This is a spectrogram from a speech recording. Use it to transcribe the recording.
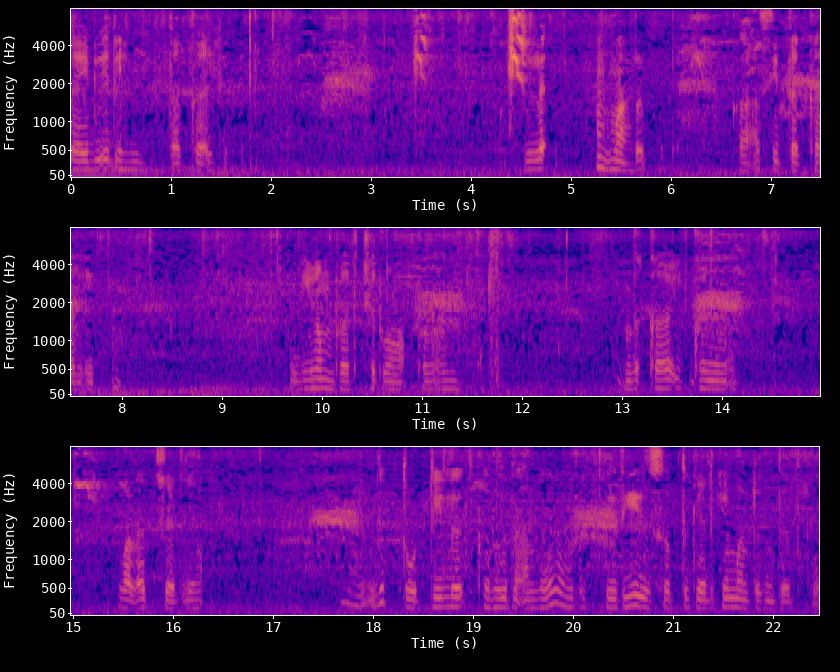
லைப்ரரியன் தக்காளி. இல்லை மரத்து காசி தக்காளி. இதையும் பறிச்சிருவோம் அப்போ இந்த காய் கொஞ்சம் வளர்ச்சி அதிகம் இது தொட்டியில் இருக்கிறதுனால ஒரு பெரிய சத்து கிடைக்க மாட்டேங்குது. அதுக்கு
